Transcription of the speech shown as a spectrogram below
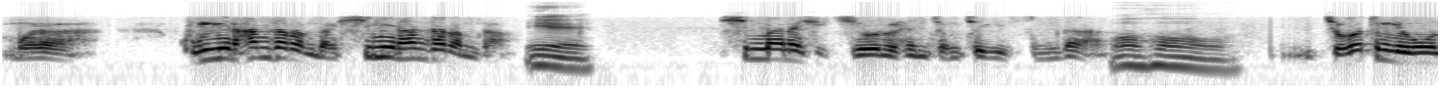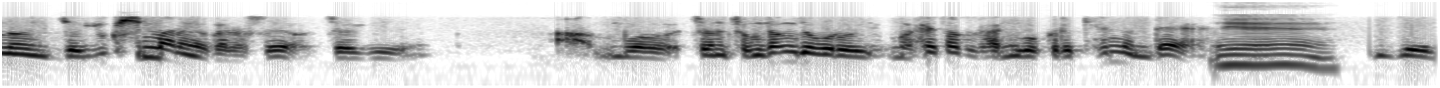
뭐야 국민 한 사람당 시민 한 사람당 예. 10만 원씩 지원을 한 정책이 있습니다. 어허. 저 같은 경우는 저 60만 원을 받았어요. 저기 아 뭐 저는 정상적으로 뭐 회사도 다니고 그렇게 했는데 예. 이제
